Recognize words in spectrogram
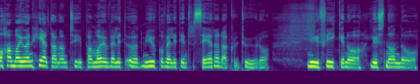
och han var ju en helt annan typ. Han var ju väldigt ödmjuk och väldigt intresserad av kultur och nyfiken och lyssnande. Och,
